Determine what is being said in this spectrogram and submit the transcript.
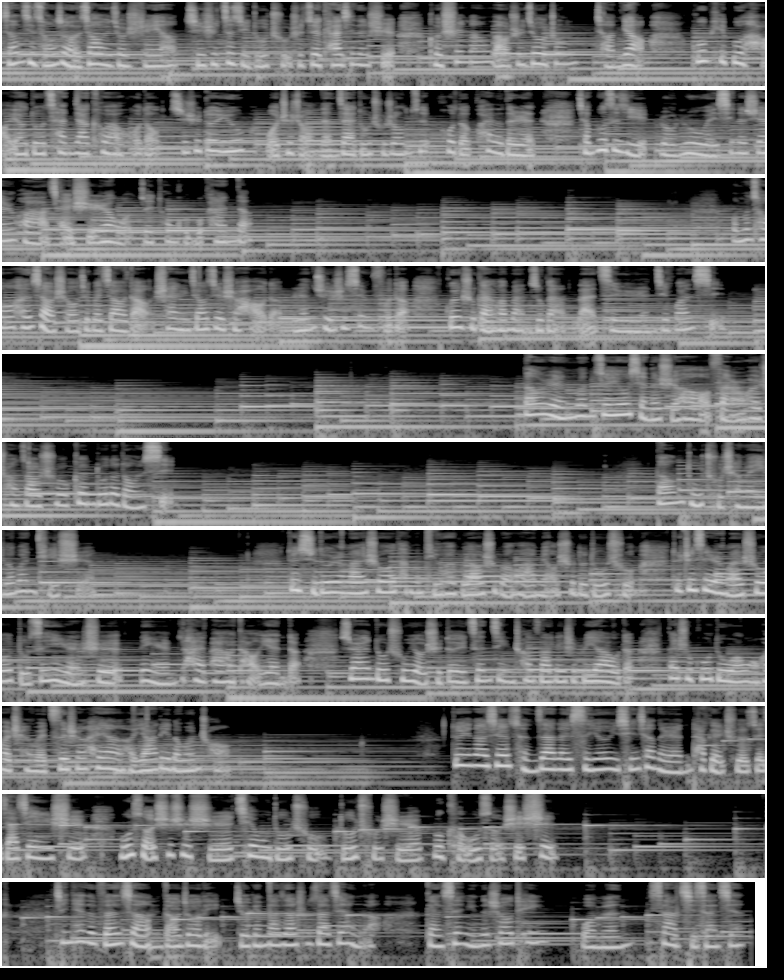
想起从小的教育就是这样，其实自己独处是最开心的事。可是呢，老师就中强调，孤僻不好，要多参加课外活动。其实对于我这种能在独处中最获得快乐的人，强迫自己融入违心的喧哗，才是让我最痛苦不堪的。从很小时候就被教导，善于交际是好的，人群是幸福的，归属感和满足感来自于人际关系。当人们最悠闲的时候，反而会创造出更多的东西。当独处成为一个问题时，对许多人来说，他们体会不到叔本华描述的独处。对这些人来说，独自一人是令人害怕和讨厌的。虽然独处有时对于增进创造力是必要的，但是孤独往往会成为滋生黑暗和压力的温床。对于那些存在类似忧郁倾向的人，他给出的最佳建议是：无所事事时切勿独处，独处时不可无所事事。今天的分享到这里就跟大家说再见了，感谢您的收听，我们下期再见。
